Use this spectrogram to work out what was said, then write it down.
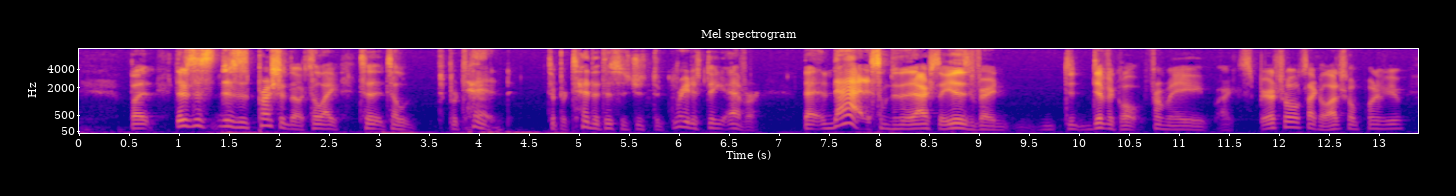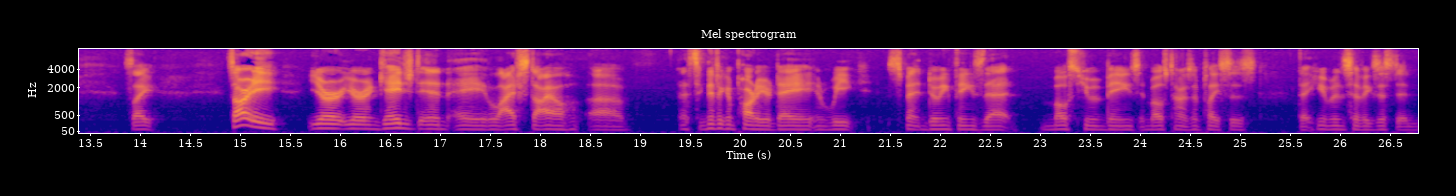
but there's this there's this pressure though to like to to to pretend to pretend that this is just the greatest thing ever. That that is something that actually is very d- difficult from a like spiritual psychological point of view. It's like it's already you're you're engaged in a lifestyle, uh, a significant part of your day and week spent doing things that most human beings in most times and places that humans have existed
